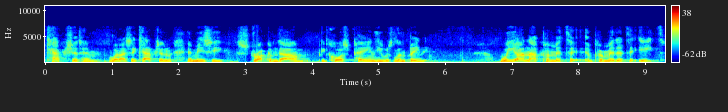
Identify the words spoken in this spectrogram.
captured him, when I say captured him, it means he struck him down, he caused pain, he was limping. We are not permit to, permitted to eat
